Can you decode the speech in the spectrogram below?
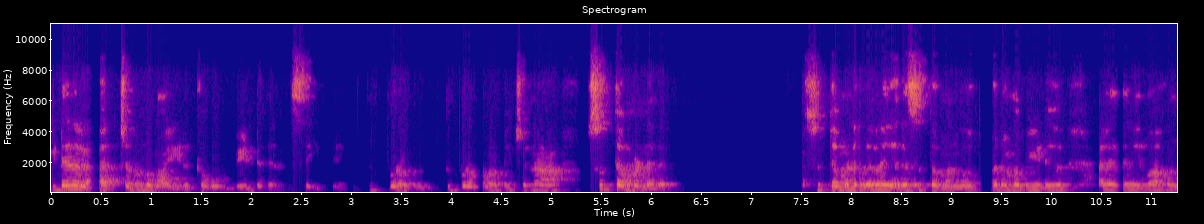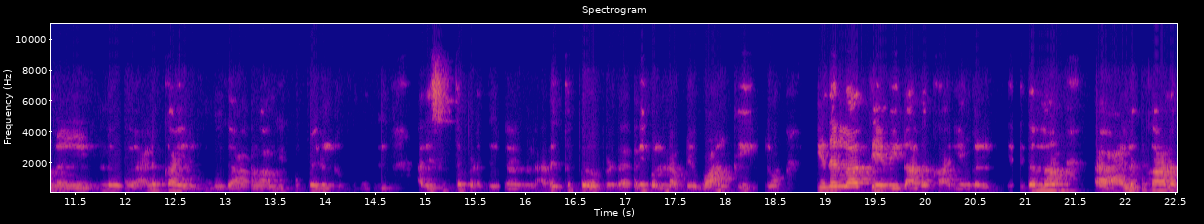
இடரல் அற்றவர்களுமாய் இருக்கவும் வேண்டுதல் செய்து. துப்புரவு துப்புரவு அப்படின்னு சொன்னா சுத்தம் பண்ணதல். சுத்தம் பண்ணுதெல்லாம் எதை சுத்தம் பண்ணுவோம்? இப்ப நம்ம வீடு அல்லது நிர்வாகங்கள் அழுக்கா இருக்கும்போது ஆங்காங்கே குப்பைகள் இருக்கும்போது அதை சுத்தப்படுத்துகிறார்கள். அதை துப்புரவுப்படுது அதே போல நம்முடைய வாழ்க்கையிலும் எதெல்லாம் தேவையில்லாத காரியங்கள் எதெல்லாம் அஹ் அழுக்கான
